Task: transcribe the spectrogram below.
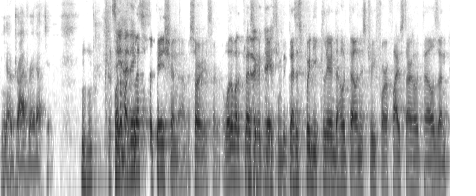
you know, drive right up to. Mhm. Let's What see, about think- classification? I'm sorry, sorry. What about classification? Because it's pretty clear in the hotel industry for five-star hotels, and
